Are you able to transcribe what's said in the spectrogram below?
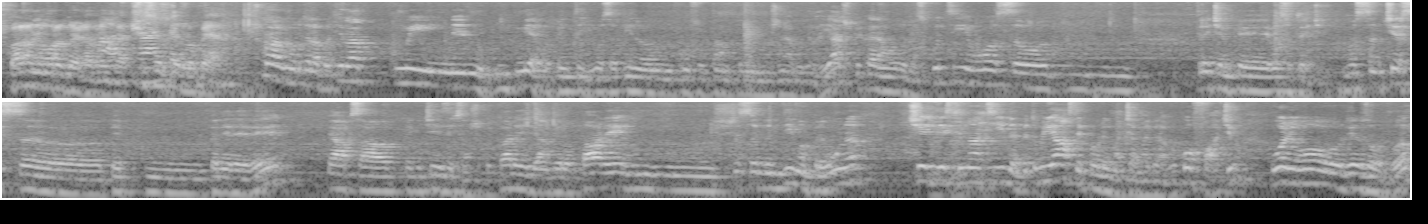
Școala numărul 2 la Brătila. Ce se întâmplă cu ea? Școala numărul de la Bătila, mâine, nu, miercuri pe întâi, o să vină un consultant cu Moșneagul de la Iași, pe care am avut o discuție, o să o mm, trecem pe, o să trecem. O să încerc să, pe pe NRR, pe axa, pe ce 10 sau știu pe care, de anvelopare mm, și să gândim împreună ce destinații dăm. Pentru mine asta e problema cea mai gravă. Că o facem, ori o rezolvăm,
